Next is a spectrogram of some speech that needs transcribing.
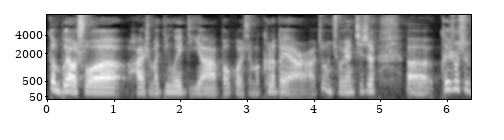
更不要说还有什么丁威迪啊，包括什么克勒贝尔啊这种球员，其实呃可以说是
